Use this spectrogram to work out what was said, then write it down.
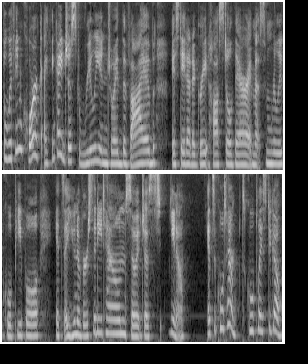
But within Cork, I think I just really enjoyed the vibe. I stayed at a great hostel there. I met some really cool people. It's a university town, so it just, you know, it's a cool town. It's a cool place to go.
